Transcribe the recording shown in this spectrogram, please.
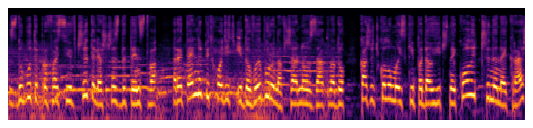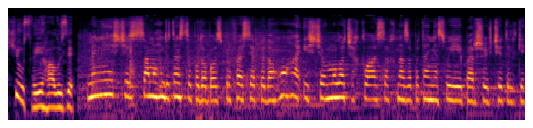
здобути професію вчителя ще з дитинства. Ретельно підходять і до вибору навчального закладу. кажуть, Коломийський педагогічний коледж чи не найкращий у своїй галузі. Мені ще з самого дитинства подобалась професія педагога, і ще в молодших класах на запитання своєї першої вчительки,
